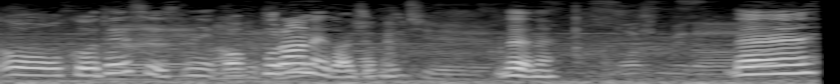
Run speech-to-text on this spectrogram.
또 그거 될 수 있으니까 불안해가지고. 그렇지. 네네. 네.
